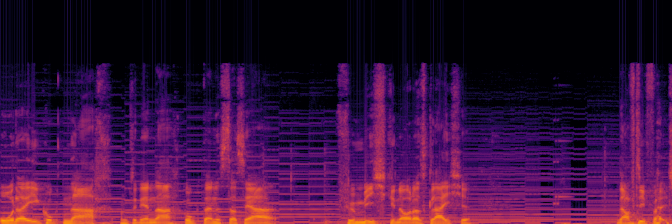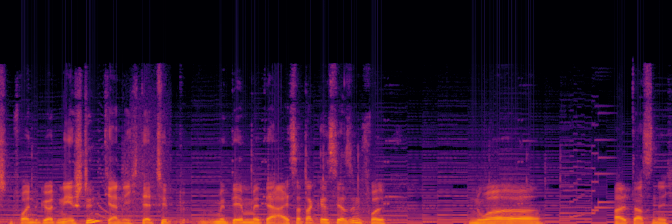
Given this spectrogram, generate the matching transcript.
Oder ihr guckt nach. Und wenn ihr nachguckt, dann ist das ja für mich genau das gleiche. Auf die falschen Freunde gehört. Nee, stimmt ja nicht. Der Tipp mit, dem, mit der Eisattacke ist ja sinnvoll. Nur äh, halt das nicht.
